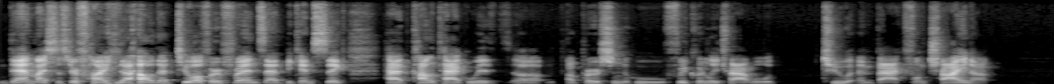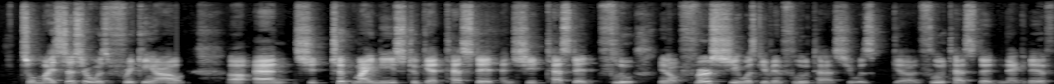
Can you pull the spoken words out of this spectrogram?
then my sister find out that two of her friends that became sick had contact with uh, a person who frequently traveled to and back from china. So my sister was freaking out uh, and she took my niece to get tested and she tested flu you know first she was given flu test. She was uh, flu tested negative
